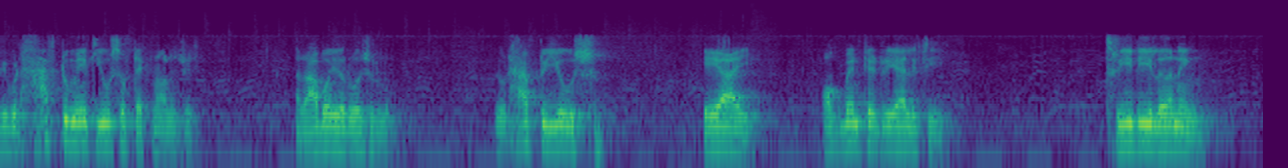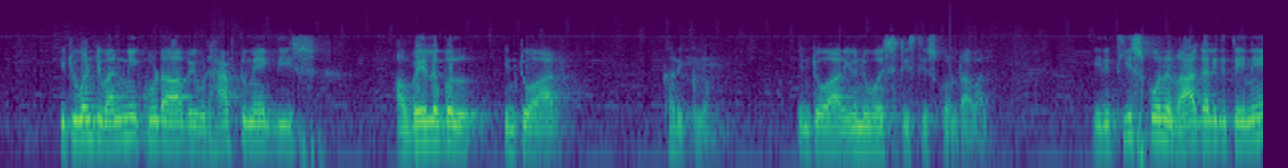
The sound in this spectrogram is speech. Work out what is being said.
We would have to make use of technology రాబోయే రోజుల్లో. We would have to use AI augmented reality three D learning ఇటువంటివన్నీ కూడా we would have to make these available into our curriculum into our universities తీసుకొని రావాలి. ఇది తీసుకొని రాగలిగితేనే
